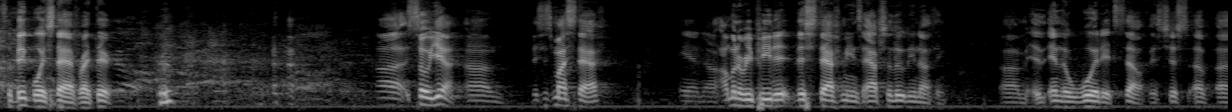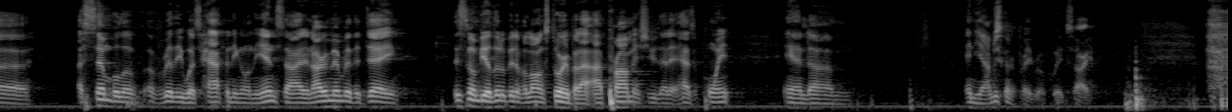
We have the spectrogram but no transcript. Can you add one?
It's a big boy staff right there. Uh, so yeah, um, this is my staff, and uh, I'm going to repeat it. This staff means absolutely nothing. um, in, the wood itself. It's just a, a, a symbol of, of really what's happening on the inside. And I remember the day, this is going to be a little bit of a long story, but I, I promise you that it has a point. And, um, and yeah, I'm just going to pray real quick. Sorry.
